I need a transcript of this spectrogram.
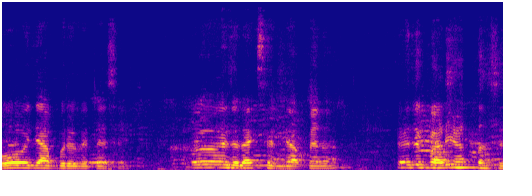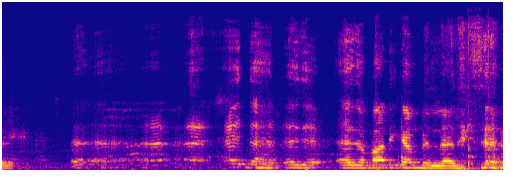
ওই যে আব্বুরে বেতেছে ওই যে দেখছেন যে আপনারা এই যে বাড়ি হাঁটতেছে এই এই দেখেন এই যে এই যে বাড়ি ক্যাম্পেল দেখছেন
